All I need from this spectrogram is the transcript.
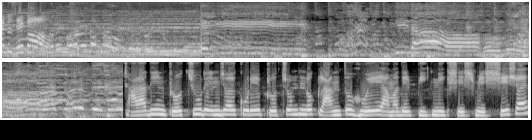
একটু শেখাও। সারাদিন প্রচুর এনজয় করে প্রচণ্ড ক্লান্ত হয়ে আমাদের পিকনিক শেষমেশ শেষ হয়।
